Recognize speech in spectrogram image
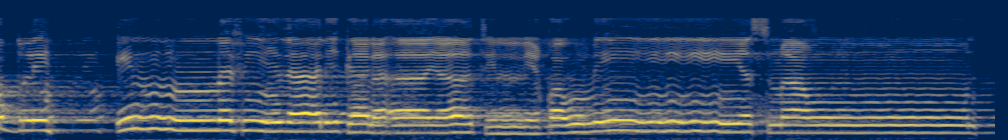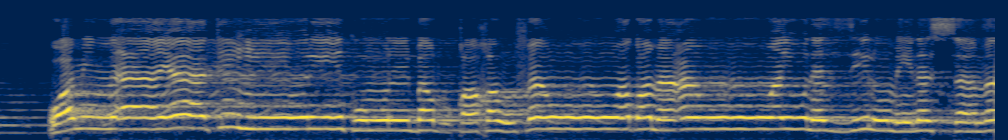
فَضْلِهِ ۚ إِنَّ فِي ذَٰلِكَ لَآيَاتٍ لِّقَوْمٍ يَسْمَعُونَ. وَمِنْ آيَاتِهِ يُرِيكُمُ الْبَرْقَ خَوْفًا وَطَمَعًا وَيُنَزِّلُ مِنَ السَّمَاءِ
